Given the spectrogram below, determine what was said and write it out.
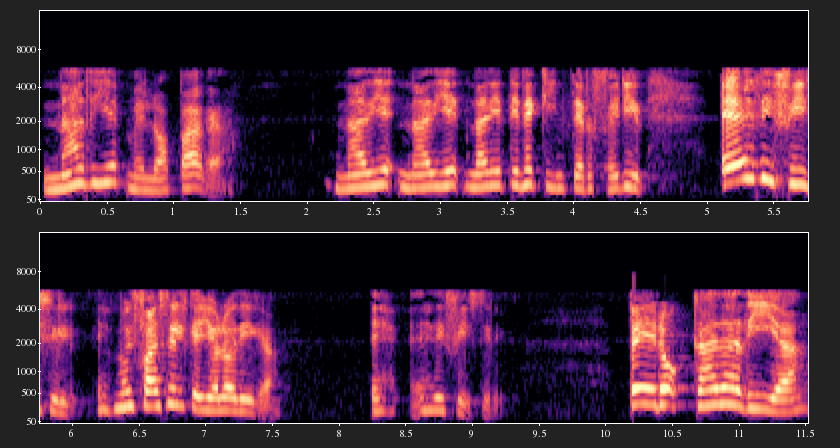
Nadie me lo apaga. Nadie, nadie, nadie tiene que interferir. Es difícil, es muy fácil que yo lo diga. Es, es difícil. Pero cada día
